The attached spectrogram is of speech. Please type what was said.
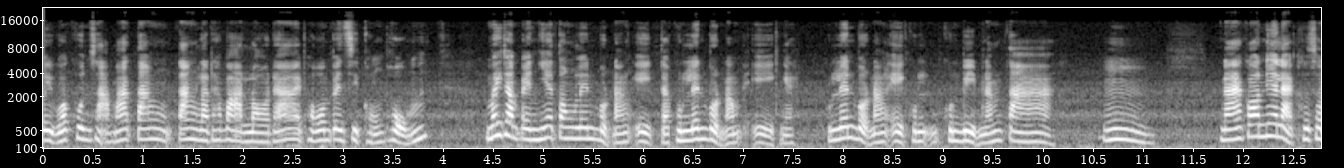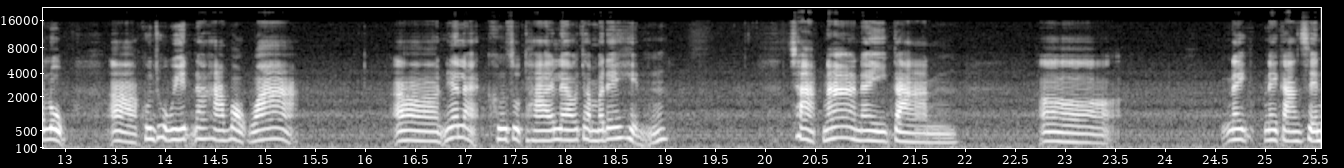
ย ว่าคุณสามารถตั้งตั้งรัฐบาลรอได้ เพราะมันเป็นสิทธิ์ของผม ไม่จำเป็นที่จะต้องเล่นบทนางเอก แต่คุณเล่นบทนางเอกไงคุณเล่นบทนางเอกคุณคุณบีบน้ำตา อืม นะก็เนี่ยแหละคือสรุปคุณชูวิทย์นะคะบอกว่าเนี่ยแหละคือสุดท้ายแล้วจะไม่ได้เห็น ฉากหน้าในการในในการเซ็น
